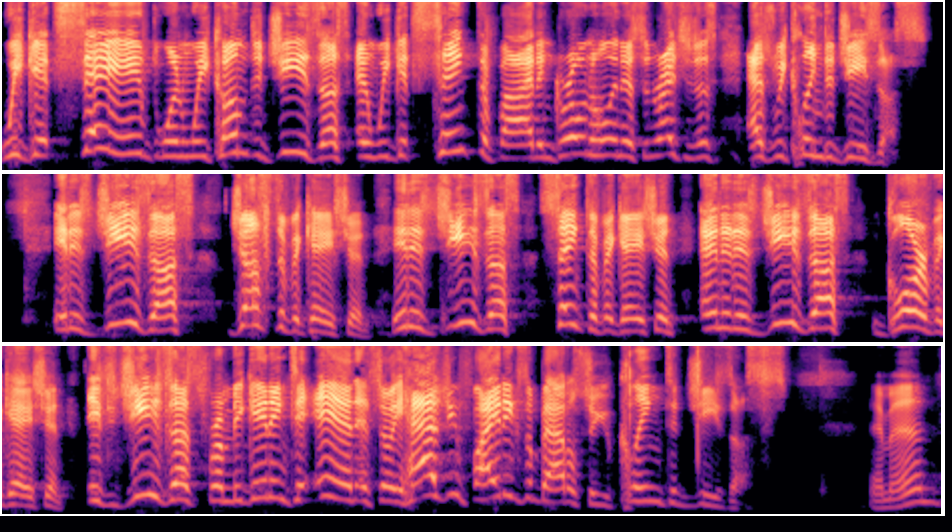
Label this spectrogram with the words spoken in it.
We get saved when we come to Jesus and we get sanctified and grow in holiness and righteousness as we cling to Jesus. It is Jesus justification. It is Jesus sanctification and it is Jesus glorification. It's Jesus from beginning to end. And so he has you fighting some battles so you cling to Jesus. Amen.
